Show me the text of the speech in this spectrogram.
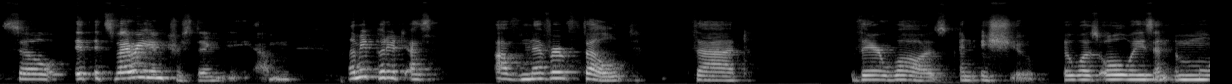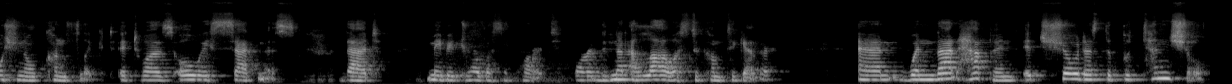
So it, it's very interesting. Um, let me put it as I've never felt that there was an issue. It was always an emotional conflict. It was always sadness that maybe drove us apart or did not allow us to come together. And when that happened, it showed us the potential,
